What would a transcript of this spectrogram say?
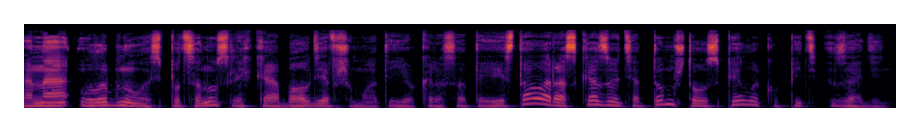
Она улыбнулась пацану, слегка обалдевшему от ее красоты, и стала рассказывать о том, что успела купить за день.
